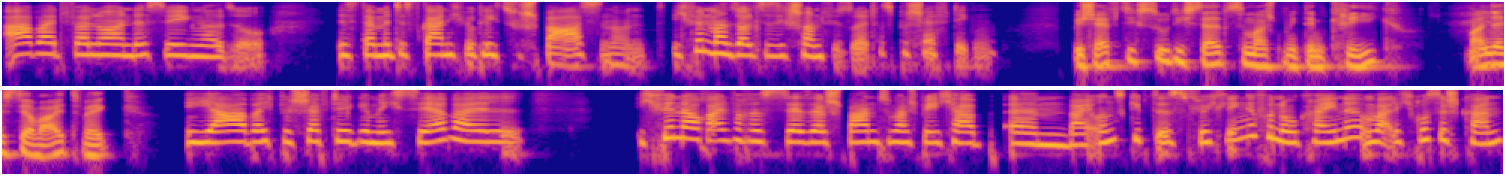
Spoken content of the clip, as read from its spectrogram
Arbeit verloren, deswegen also ist damit ist gar nicht wirklich zu spaßen. Und ich finde, man sollte sich schon für so etwas beschäftigen. Beschäftigst du dich selbst zum Beispiel mit dem Krieg? Meine, der ist ja weit weg. Ja, aber ich beschäftige mich sehr, weil ich finde auch einfach, es sehr, sehr spannend. Zum Beispiel, ich habe, ähm, bei uns gibt es Flüchtlinge von der Ukraine und weil ich Russisch kann,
